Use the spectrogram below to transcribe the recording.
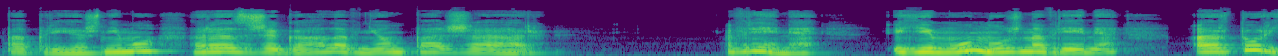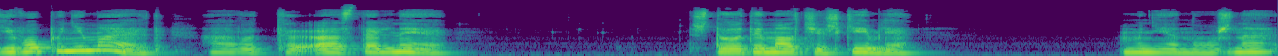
по-прежнему разжигало в нем пожар. Время. Ему нужно время — Артур его понимает, а вот остальные... «Что ты молчишь, Кимли?» «Мне нужно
